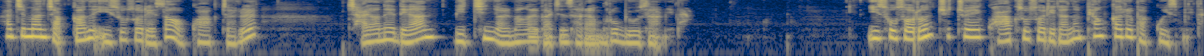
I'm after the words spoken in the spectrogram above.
하지만 작가는 이 소설에서 과학자를 자연에 대한 미친 열망을 가진 사람으로 묘사합니다. 이 소설은 최초의 과학소설이라는 평가를 받고 있습니다.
